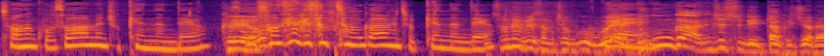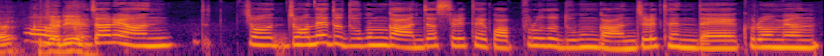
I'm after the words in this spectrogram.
저는 고소하면 좋겠는데요. 그래요? 손해배상 청구하면 좋겠는데요. 손해배상 청구 왜 네. 누군가 앉을 수도 있다 그 자리에 그 어, 자리에 그 자리에 안, 저, 전에도 누군가 앉았을 테고 앞으로도 누군가 앉을 텐데 그러면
